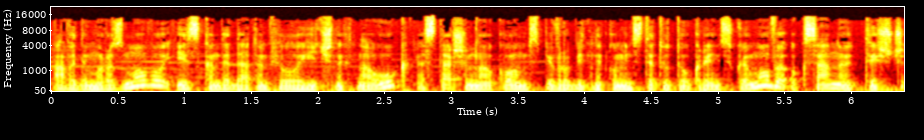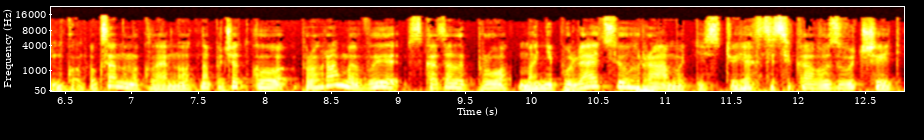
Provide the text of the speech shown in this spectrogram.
А ведемо розмову із кандидатом філологічних наук, старшим науковим співробітником Інституту української мови Оксаною Тищенко. Оксана Миколаївна, от на початку програми ви сказали про маніпуляцію грамотністю. Як це цікаво звучить?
